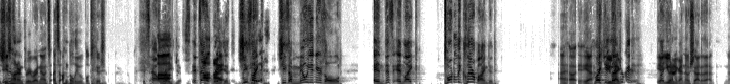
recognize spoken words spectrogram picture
She's 103 right now. It's it's unbelievable, dude. It's outrageous. it's Uh, I- outrageous. she's like she's a million years old, and this and like totally clear minded. I, uh, yeah, Like you, like and I, you could, yeah, like- you and I got no shot of that. No.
